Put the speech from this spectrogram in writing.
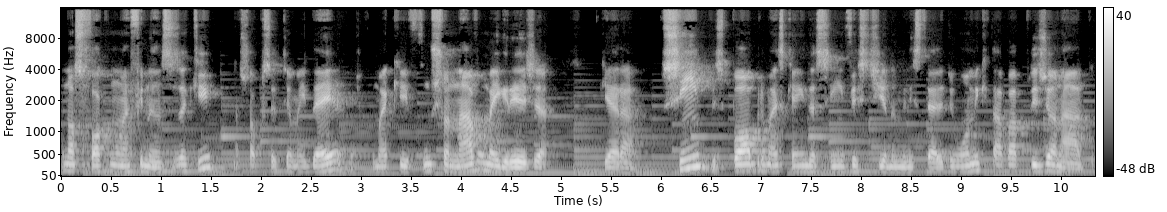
O nosso foco não é finanças aqui, mas só para você ter uma ideia de como é que funcionava uma igreja que era simples, pobre, mas que ainda assim investia no ministério de um homem que estava aprisionado,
